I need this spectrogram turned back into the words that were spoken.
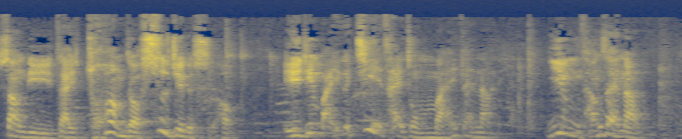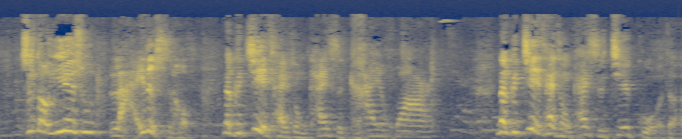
上帝在创造世界的时候，已经把一个芥菜种埋在那里，隐藏在那里，直到耶稣来的时候，那个芥菜种开始开花儿，那个芥菜种开始结果子，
